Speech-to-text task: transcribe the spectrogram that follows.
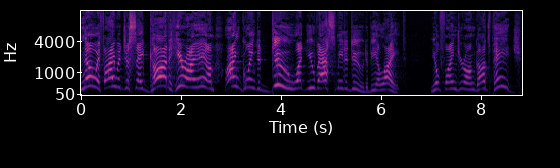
No, if I would just say, God, here I am, I'm going to do what you've asked me to do to be a light, you'll find you're on God's page.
